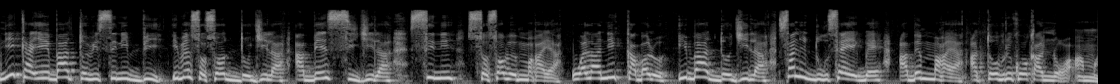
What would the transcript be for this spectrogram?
n'i ka ye i b'a tobi sini bi i bɛ sɔsɔ don ji la a bɛ si ji la sini sɔsɔ bɛ magaya wala ni kabalo i b'a don ji la sani dugusɛ ye gbɛ a bɛ magaya a tobriko ka nɔgɔ an ma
